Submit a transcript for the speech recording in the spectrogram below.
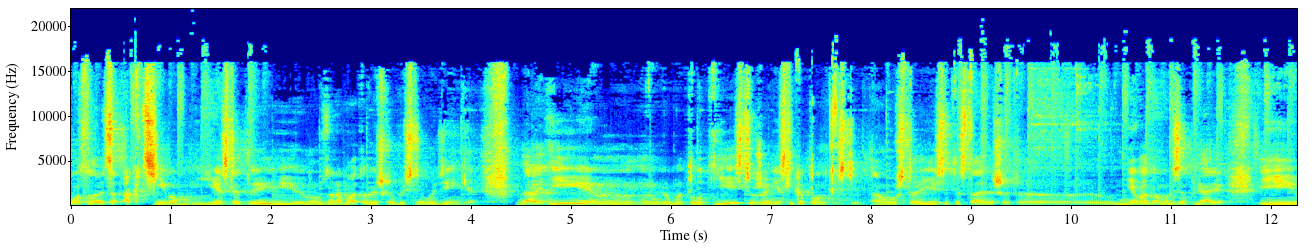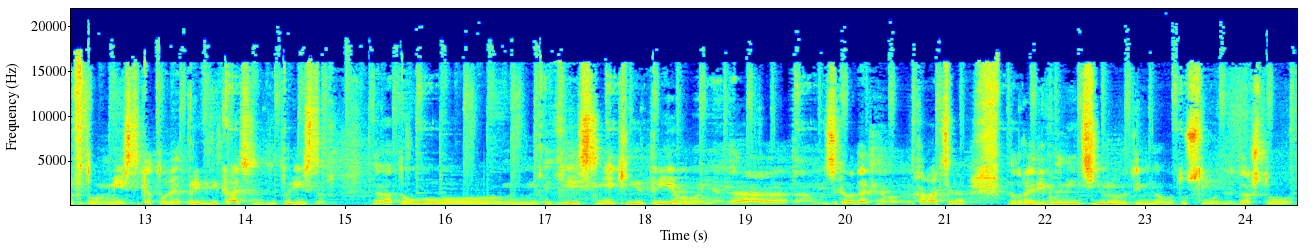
он становится активом, если ты, ну, зарабатываешь как бы с него деньги, да, и как бы, тут есть уже несколько тонкостей, потому что если ты ставишь это э, не в одном экземпляре и в том месте, которое привлекательно для туристов, да, то есть некие требования да, там, законодательного характера, которые регламентируют именно вот условия, да, что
